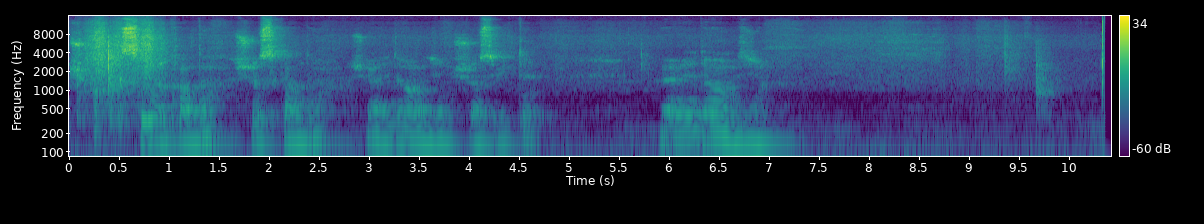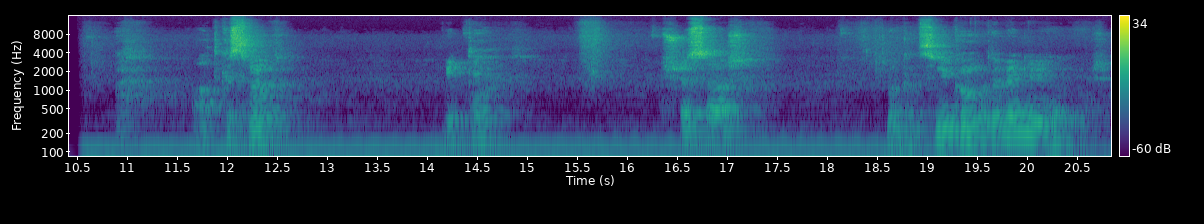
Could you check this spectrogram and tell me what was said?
Şu kısımları kaldı. Şurası kaldı. Şöyle devam edeceğim. Şurası bitti. Böyle devam edeceğim. Alt kısmım bitti. Şurası var. Bakın silikon burada belli olmuyor.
